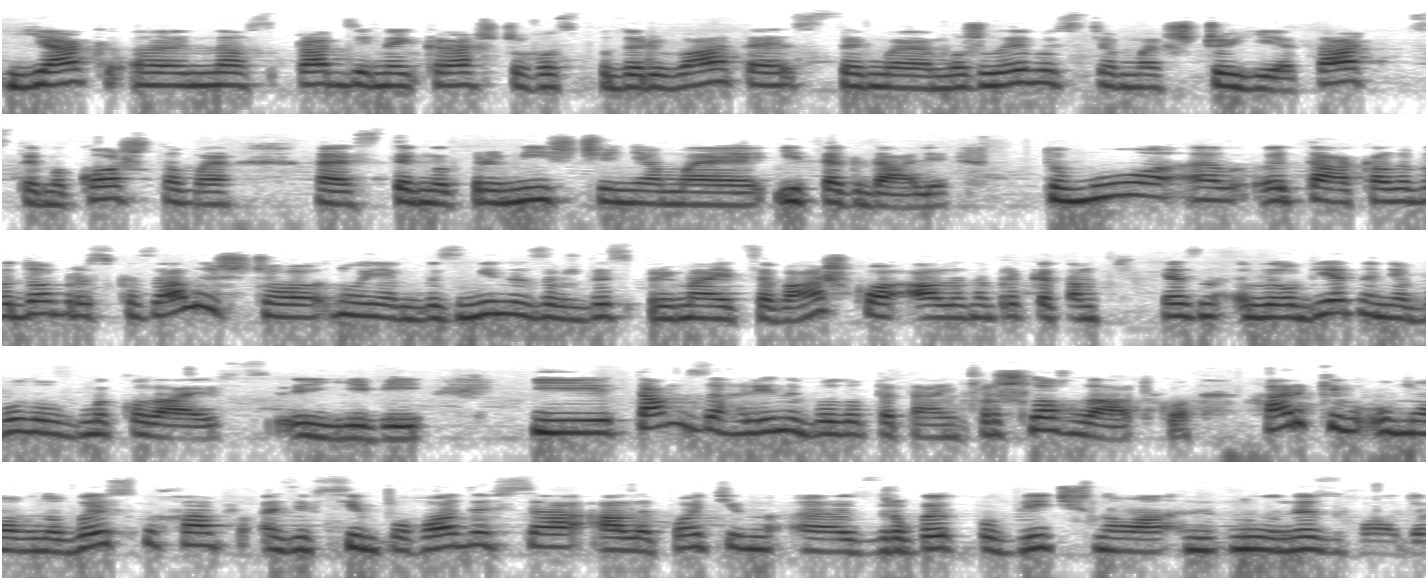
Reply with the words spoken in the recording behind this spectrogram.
Як е, насправді найкраще господарювати з тими можливостями, що є, так з тими коштами, е, з тими приміщеннями і так далі. Тому е, е, так, але ви добре сказали, що ну якби зміни завжди сприймаються важко. Але, наприклад, там я об'єднання було в Миколаїві, і там взагалі не було питань. Пройшло гладко. Харків умовно вислухав, а зі всім погодився, але потім е, зробив публічно ну незгоду.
